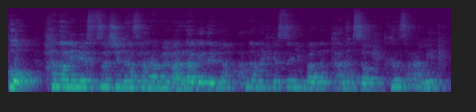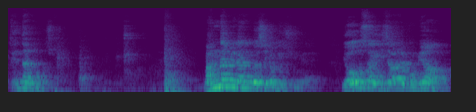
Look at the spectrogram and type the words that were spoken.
또 하나님이 쓰시는 사람을 만나게 되면 하나님께 쓰임 받는 가능성이 큰 사람이 된다는 거죠. 만남이라는 것이 이렇게 중요해요. 여호수아 2장을 보면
